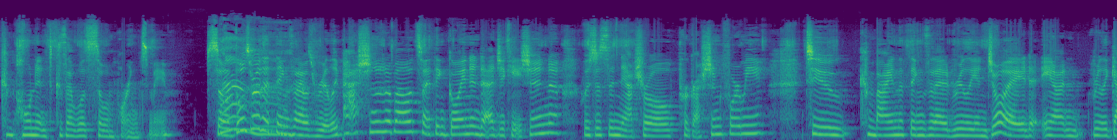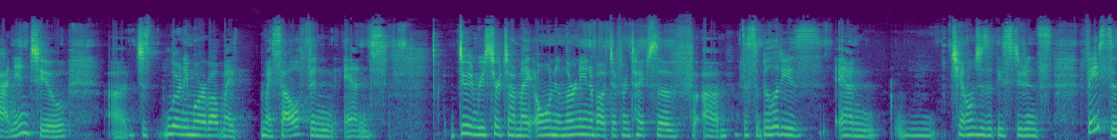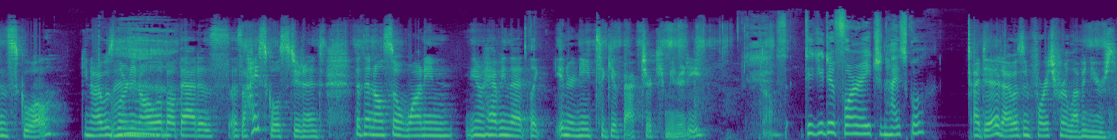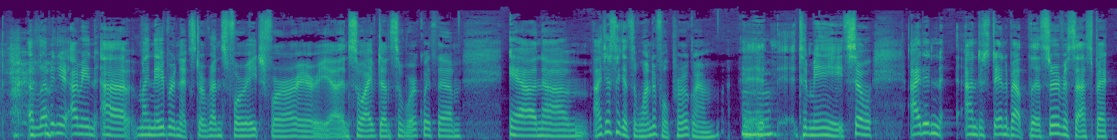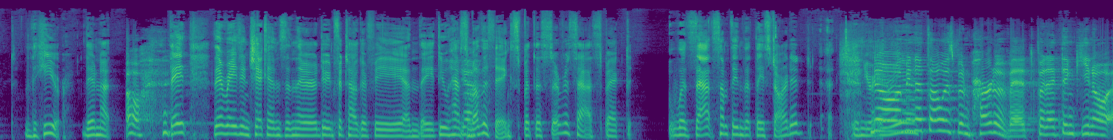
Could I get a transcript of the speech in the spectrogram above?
component because that was so important to me so wow. those were the things that I was really passionate about. So I think going into education was just a natural progression for me to combine the things that I had really enjoyed and really gotten into, uh, just learning more about my myself and and doing research on my own and learning about different types of um, disabilities and challenges that these students faced in school You know, I was learning all about that as as a high school student, but then also wanting, you know, having that like inner need to give back to your community. Did you do 4-H in high school? I did. I was in 4-H for 11 years. 11 years. I mean, uh, my neighbor next door runs 4-H for our area, and so I've done some work with them. And um, I just think it's a wonderful program it, to me. So I didn't understand about the service aspect the here. They're not. Oh, they they're raising chickens and they're doing photography and they do have some other things, but the service aspect was that something that they started uh, in your no, area? I mean that's always been part of it, but I think you know,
